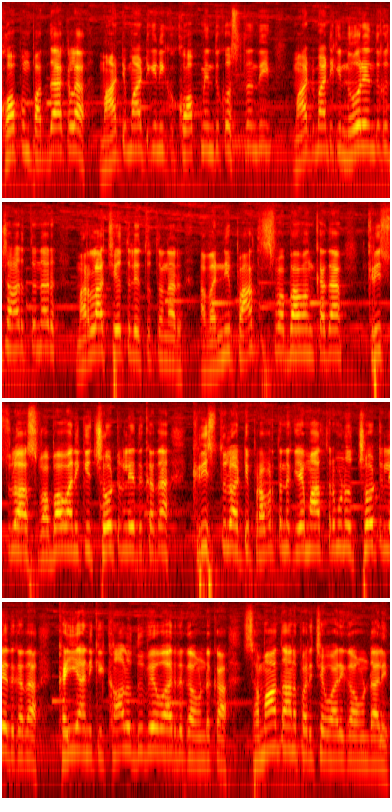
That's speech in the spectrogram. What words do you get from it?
కోపం పద్దాకలా మాటి మాటికి నీకు కోపం ఎందుకు వస్తుంది? మాటి మాటికి నోరు ఎందుకు జారుతున్నారు? మరలా చేతులు ఎత్తుతున్నారు. అవన్నీ పాత స్వభావం కదా. క్రీస్తులో ఆ స్వభావానికి చోటు లేదు కదా. క్రీస్తులో అట్టి ప్రవర్తనకు ఏమాత్రమును చోటు లేదు కదా. కయ్యానికి కాలు దువ్వేవారిగా ఉండక సమాధాన పరిచేవారిగా ఉండాలి.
